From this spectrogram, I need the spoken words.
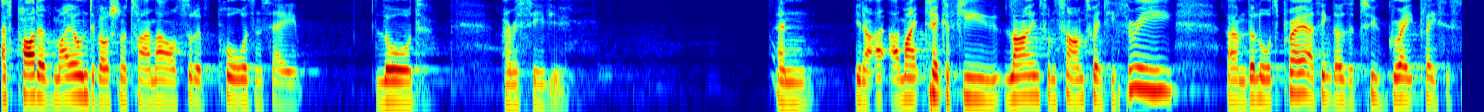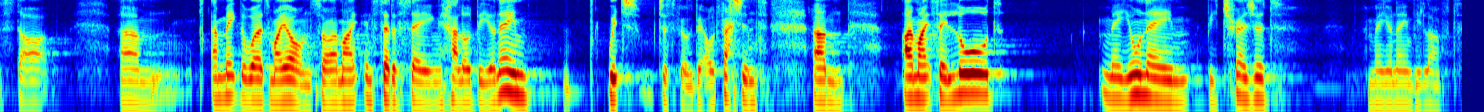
as part of my own devotional time, I'll sort of pause and say, Lord, I receive you. And, you know, I, I might take a few lines from Psalm 23, um, the Lord's Prayer. I think those are two great places to start um, and make the words my own. So I might, instead of saying, Hallowed be your name, which just feels a bit old fashioned, um, I might say, Lord, May your name be treasured and may your name be loved.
